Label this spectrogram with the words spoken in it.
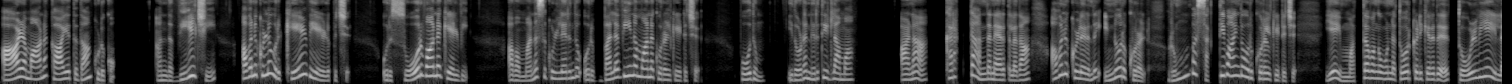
ஆழமான காயத்தை தான் கொடுக்கும். அந்த வீழ்ச்சி அவனுக்குள்ள ஒரு கேள்வியை எழுப்புச்சு. ஒரு சோர்வான கேள்வி. அவன் மனசுக்குள்ள இருந்து ஒரு பலவீனமான குரல் கேட்டுச்சு. போதும் இதோட நிறுத்திடலாமா? ஆனா கரெக்டா அந்த நேரத்துல தான் அவனுக்குள்ள இருந்து இன்னொரு குரல் ரொம்ப சக்தி வாய்ந்த ஒரு குரல் கேட்டுச்சு. ஏய் மத்தவங்க உன்னை தோற்கடிக்கிறது தோல்வியே இல்ல.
